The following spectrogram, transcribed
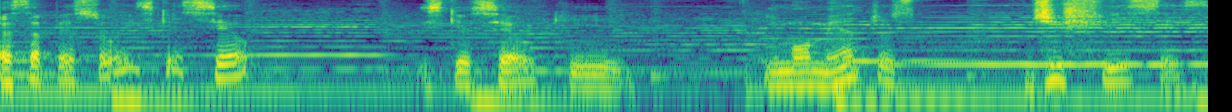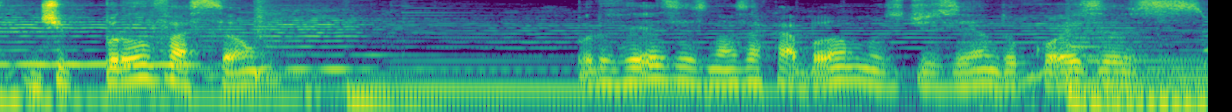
Essa pessoa esqueceu, esqueceu que em momentos difíceis, de provação, por vezes nós acabamos dizendo coisas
